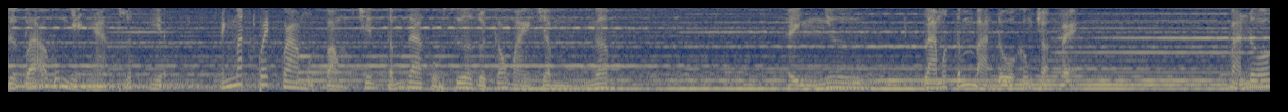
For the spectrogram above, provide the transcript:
Dược lão cũng nhẹ nhàng xuất hiện. Ánh mắt quét qua một vòng trên tấm da cổ xưa Rồi cau mày trầm ngâm. Hình như là một tấm bản đồ không trọn vẹn. Bản đồ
